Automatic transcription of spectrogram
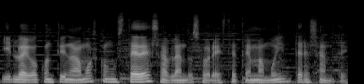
Y luego continuamos con ustedes hablando sobre este tema muy interesante.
